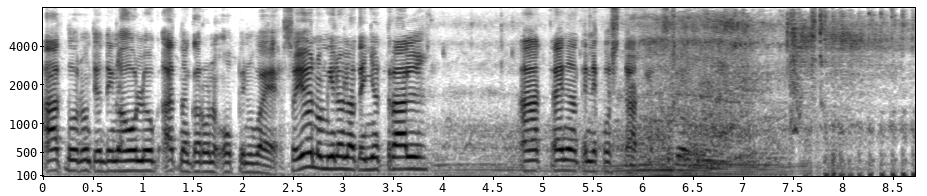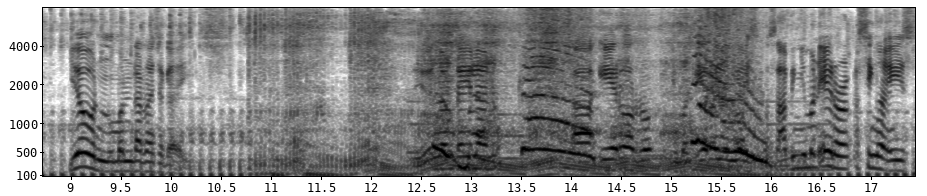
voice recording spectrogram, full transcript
at doon unti-unting nahulog at nagkaroon ng open wire. So yun, umilaw natin neutral at try natin i-push start. Let's go. Yun, umandar na siya guys. So yun lang dahilan, no? Ah, error, no? Human error yun guys. Masabing human error kasi nga is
